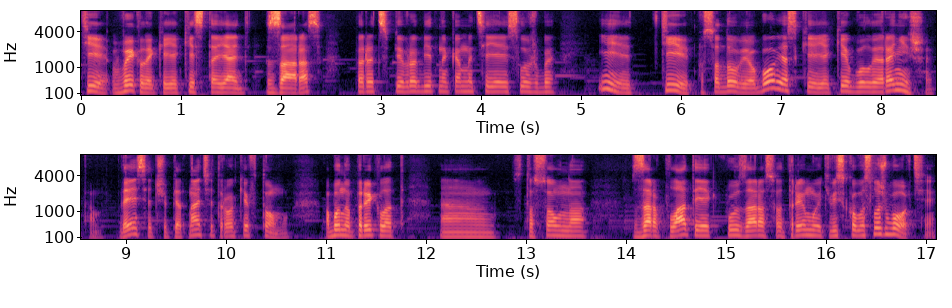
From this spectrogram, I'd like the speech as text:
ті виклики, які стоять зараз перед співробітниками цієї служби, і ті посадові обов'язки, які були раніше, там 10 чи 15 років тому. Або, наприклад, стосовно зарплати, яку зараз отримують військовослужбовці.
